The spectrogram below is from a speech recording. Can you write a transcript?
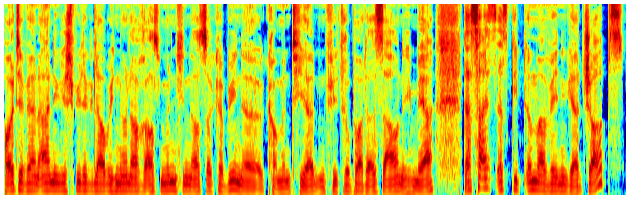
Heute werden einige Spiele, glaube ich, nur noch aus München aus der Kabine kommentiert. Ein Field Reporter ist da auch nicht mehr. Das heißt, es gibt immer weniger Jobs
